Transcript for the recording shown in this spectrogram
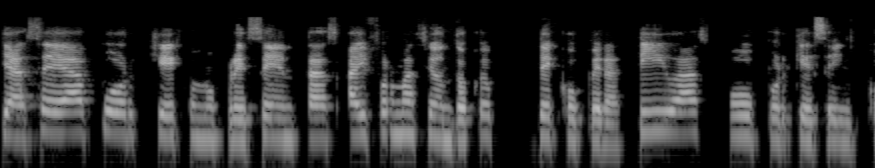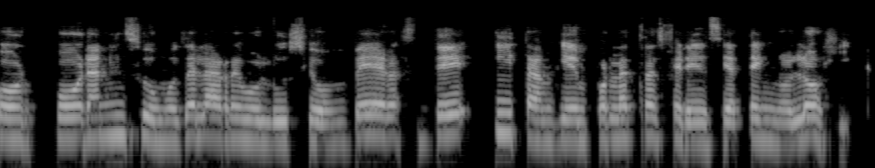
ya sea porque, como presentas, hay formación de cooperativas o porque se incorporan insumos de la revolución verde y también por la transferencia tecnológica.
